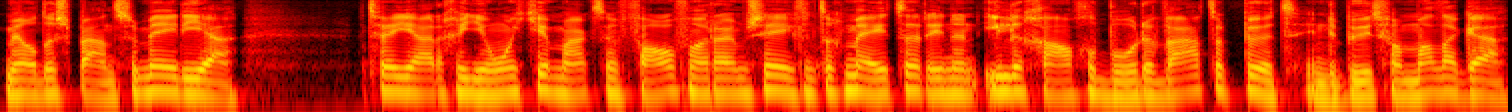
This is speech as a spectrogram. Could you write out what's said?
melden Spaanse media. Het tweejarige jongetje maakt een val van ruim 70 meter... in een illegaal geboorde waterput in de buurt van Malaga.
